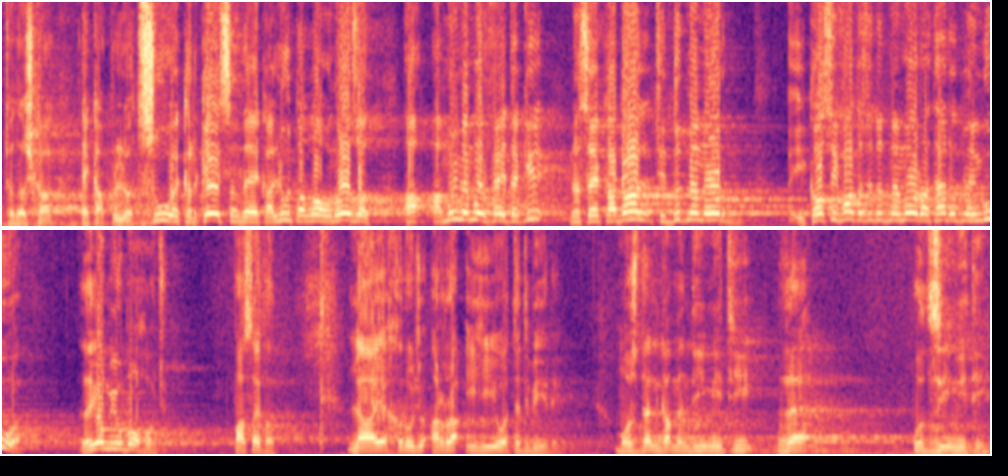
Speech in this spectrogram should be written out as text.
Qe tash ka e ka plotësue kërkesën dhe e ka lutë Allahun o Zot, a, a muj me morë fe te ky, nëse i ka dalë që duhet me morë, i ka sifatet që duhet me morë, atëherë duhet me ngue, dhe jo me iu bo hoxhë. Pastaj thot, la yakhruju an ra'yihi wa tadbirih, mos del nga mendimi i tij dhe udhëzimi i tij.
